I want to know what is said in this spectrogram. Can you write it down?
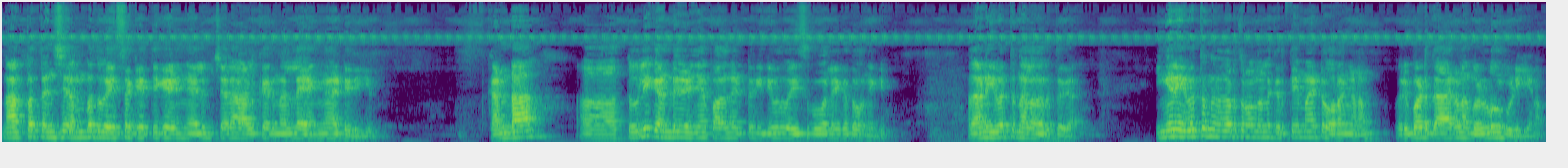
നാൽപ്പത്തഞ്ച് അമ്പത് വയസ്സൊക്കെ എത്തിക്കഴിഞ്ഞാലും ചില ആൾക്കാർ നല്ല യങ്ങായിട്ടിരിക്കും കണ്ട തൊലി കണ്ടു കഴിഞ്ഞാൽ പതിനെട്ട് ഇരുപത് വയസ്സ് പോലെയൊക്കെ തോന്നിക്കും. അതാണ് യുവത്വം നിലനിർത്തുക. ഇങ്ങനെ യുവത്വം നിലനിർത്തണമെന്നുള്ള കൃത്യമായിട്ട് ഉറങ്ങണം. ഒരുപാട് ധാരാളം വെള്ളവും കുടിക്കണം.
